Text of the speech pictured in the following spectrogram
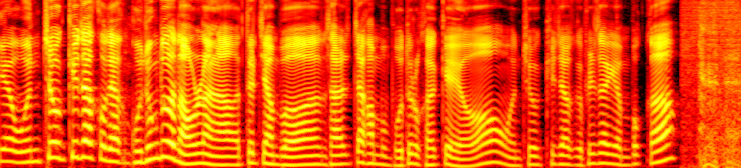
예, 원초 큐자크도 약간 그 정도로 나올라나 어떨지 한번 살짝 한번 보도록 할게요. 원초 큐자크 필살기 한번 볼까?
